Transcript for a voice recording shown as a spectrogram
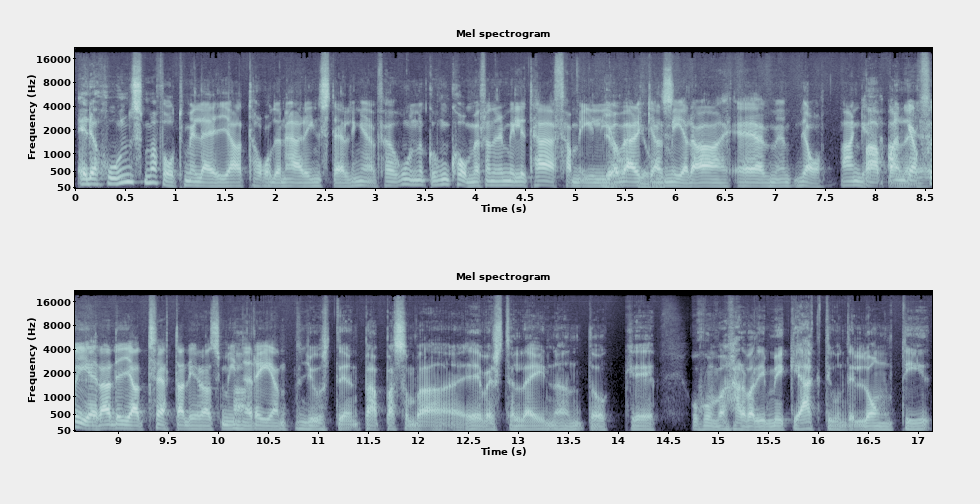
Är det hon som har fått Milei att ha den här inställningen? För hon, hon kommer från en militärfamilj ja, och verkar just. mera eh, ja, enga engagerad är, i att tvätta deras minne ja, rent. Just det, en pappa som var överstelöjtnant och, eh, och hon har varit mycket aktiv under lång tid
